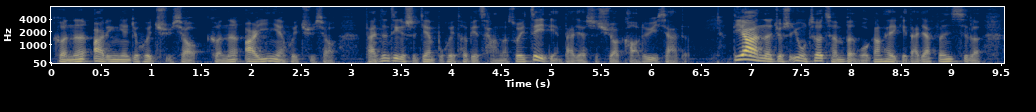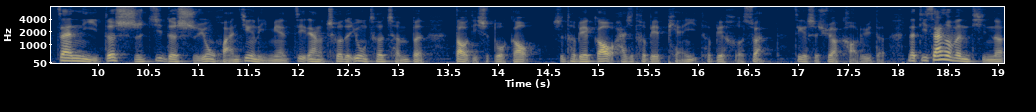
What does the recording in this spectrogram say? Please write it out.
可能二零年就会取消，可能二一年会取消，反正这个时间不会特别长了，所以这一点大家是需要考虑一下的。第二呢，就是用车成本，我刚才也给大家分析了，在你的实际的使用环境里面，这辆车的用车成本到底是多高？是特别高还是特别便宜、特别合算？这个是需要考虑的。那第三个问题呢，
